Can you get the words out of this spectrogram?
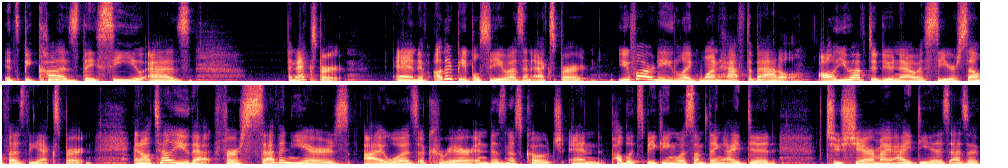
it's because they see you as an expert. And if other people see you as an expert, you've already like won half the battle. All you have to do now is see yourself as the expert. And I'll tell you that for 7 years I was a career and business coach and public speaking was something I did to share my ideas as a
